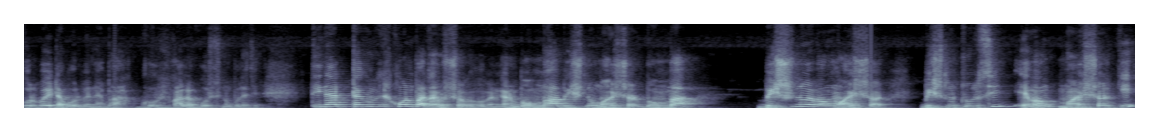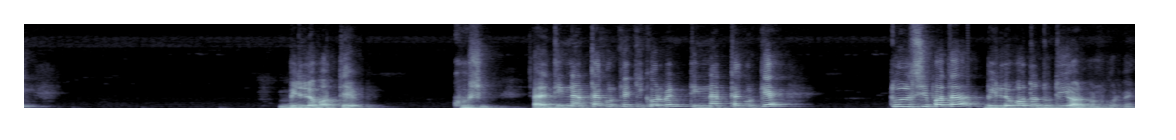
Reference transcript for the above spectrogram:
করব এটা বলবেন না? বাহ, খুব ভালো প্রশ্ন বলেছে। ত্রিনাথ ঠাকুরকে কোন পাতা উৎসর্গ করবেন? কারণ ব্রহ্মা, বিষ্ণু, মহেশ্বর। ব্রহ্মা, বিষ্ণু এবং মহেশ্বর। বিষ্ণু তুলসী এবং মহেশ্বর কি? বিল্লপত্রে খুশি তাহলে তিননাথ ঠাকুরকে কি করবেন? তিননাথ ঠাকুরকে তুলসী পাতা, বিল্লপত্র দুটোই অর্পণ করবেন।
